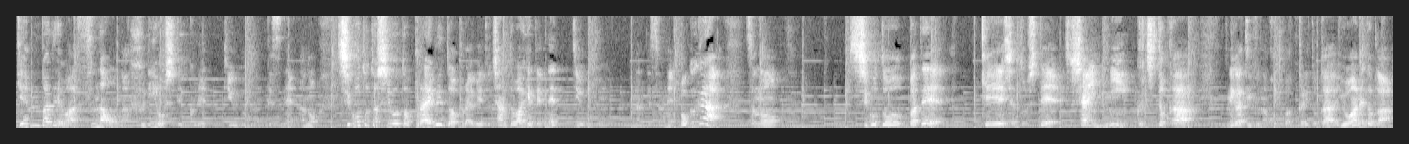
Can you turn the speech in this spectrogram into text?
現場では素直なふりをしてくれっていう部分ですね。あの仕事と仕事プライベートはプライベートちゃんと分けてねっていう部分なんですよね。僕がその仕事場で経営者として社員に愚痴とかネガティブなことばっかりとか弱音とか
